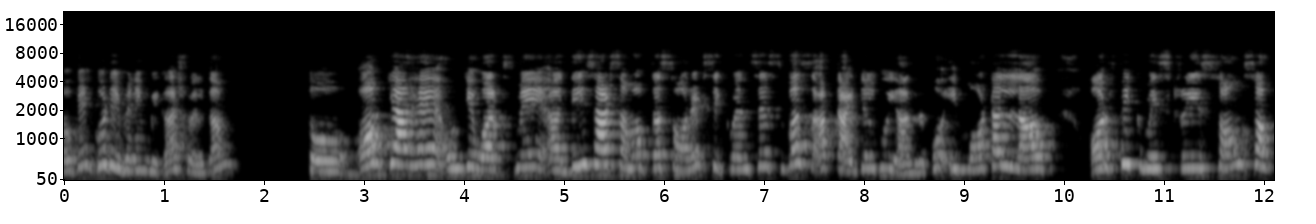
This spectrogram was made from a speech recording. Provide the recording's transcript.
okay good evening Vikas welcome तो और क्या है उनके वर्क्स में? These are some of the sonnet sequences बस आप टाइटल को याद रखो. Immortal love Orphic mystery songs of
